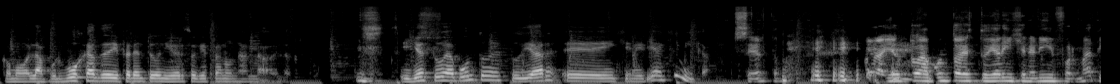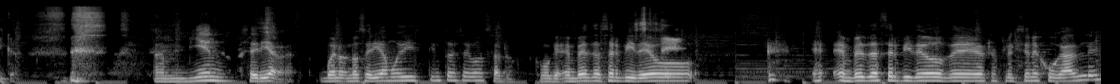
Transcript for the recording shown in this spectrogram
como las burbujas de diferentes universos que están uno al lado del otro. Y yo estuve a punto de estudiar eh, ingeniería química. Cierto. Bueno, yo estuve a punto de estudiar ingeniería informática. También sería, bueno, no sería muy distinto ese Gonzalo. Como que en vez de hacer videos, en vez de hacer videos de reflexiones jugables,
